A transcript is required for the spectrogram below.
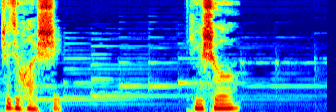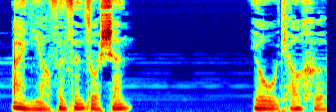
这句话是：听说，爱你要分三座山，有五条河，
